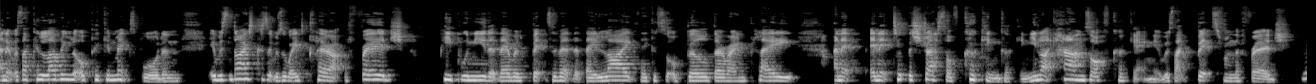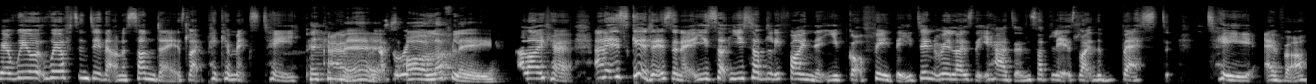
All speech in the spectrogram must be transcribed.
And it was like a lovely little pick and mix board. And it was nice because it was a way to clear out the fridge people knew that there were bits of it that they liked they could sort of build their own plate and it and it took the stress off cooking cooking you know like hands off cooking it was like bits from the fridge Yeah, we, we often do that on a Sunday. It's like pick a mix tea. pick and Um, mix really- oh lovely I like it, and it's good, isn't it? You su- you suddenly find that you've got food that you didn't realize that you had, and suddenly it's like the best tea ever.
